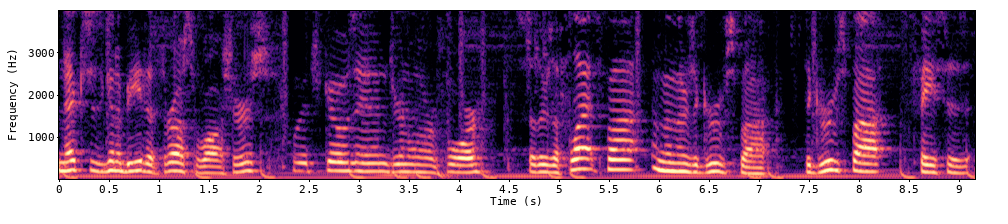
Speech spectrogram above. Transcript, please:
Next is gonna be the thrust washers, which goes in journal number four. So there's a flat spot and then there's a groove spot. The groove spot faces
